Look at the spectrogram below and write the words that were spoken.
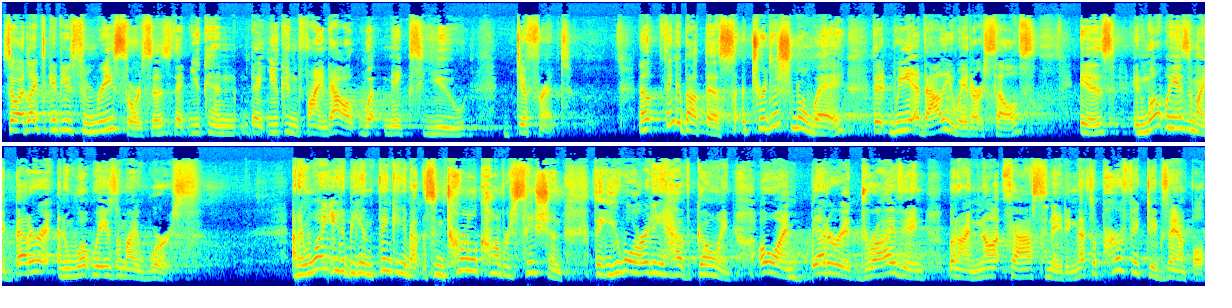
So, I'd like to give you some resources that you can, that you can find out what makes you different. Now, think about this. A traditional way that we evaluate ourselves is in what ways am I better and in what ways am I worse? And I want you to begin thinking about this internal conversation that you already have going. Oh, I'm better at driving, but I'm not fascinating. That's a perfect example.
